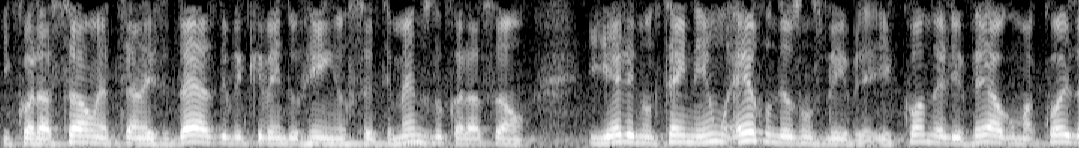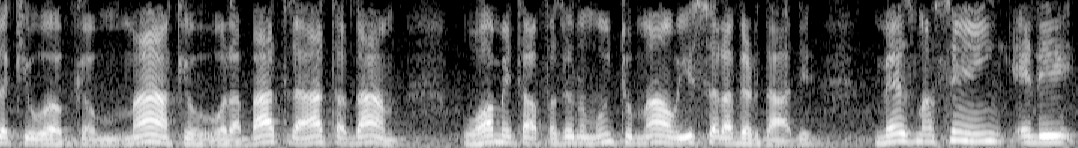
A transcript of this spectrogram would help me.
e coração, etc., as ideias que vêm do rim, os sentimentos do coração, e Ele não tem nenhum erro, Deus nos livre. E quando Ele vê alguma coisa que o que o má, que o Orabatra Atadam, o homem estava fazendo muito mal, e isso era verdade, mesmo assim, Ele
